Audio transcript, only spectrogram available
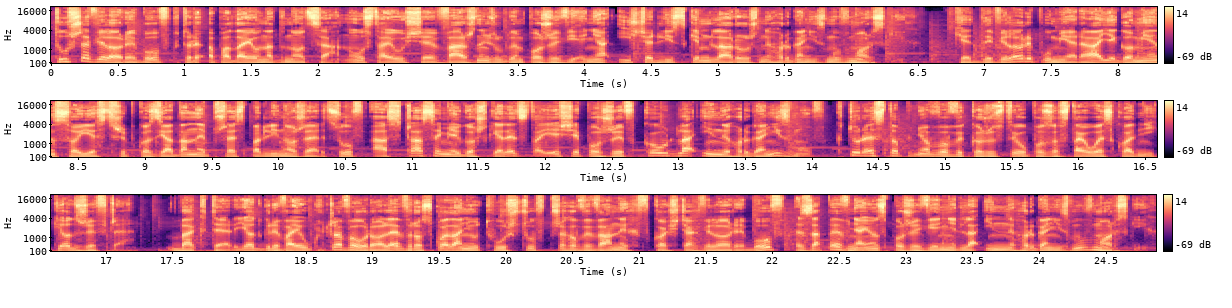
Tusze wielorybów, które opadają na dno oceanu, stają się ważnym źródłem pożywienia i siedliskiem dla różnych organizmów morskich. Kiedy wieloryb umiera, jego mięso jest szybko zjadane przez padlinożerców, a z czasem jego szkielet staje się pożywką dla innych organizmów, które stopniowo wykorzystują pozostałe składniki odżywcze. Bakterie odgrywają kluczową rolę w rozkładaniu tłuszczów przechowywanych w kościach wielorybów, zapewniając pożywienie dla innych organizmów morskich.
